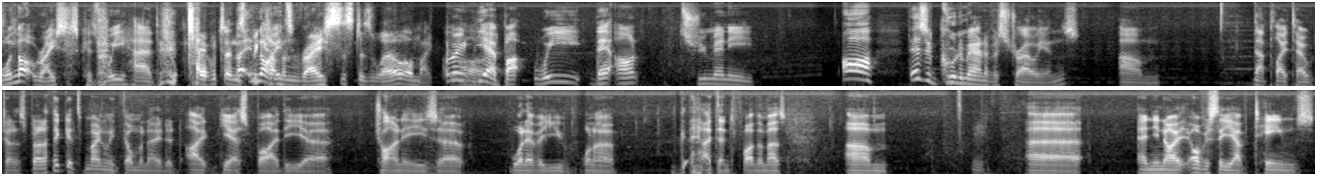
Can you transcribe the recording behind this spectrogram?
Well, not racist because we had Table tennis But no, becoming it's- racist as well. Oh my god. I god. mean, yeah, but we there aren't too many. Oh, there's a good amount of Australians um, that play table tennis, but I think it's mainly dominated, I guess, by the uh, Chinese, uh, whatever you want to identify them as. Um, uh, and you know, obviously, you have teams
